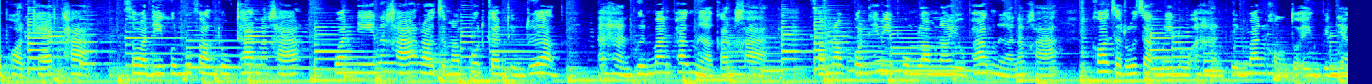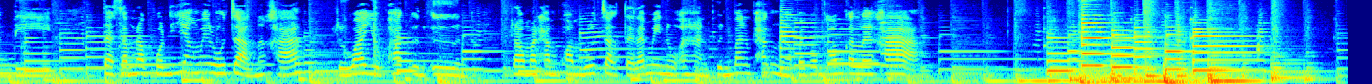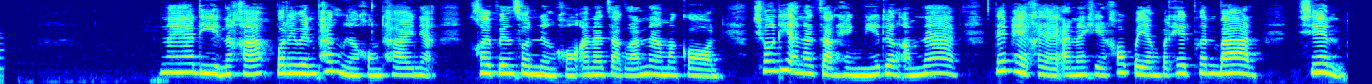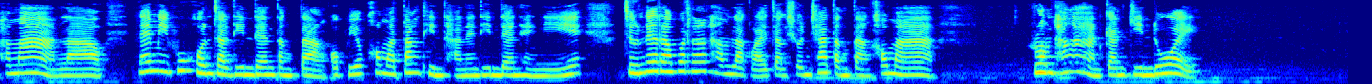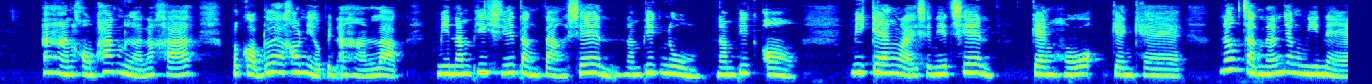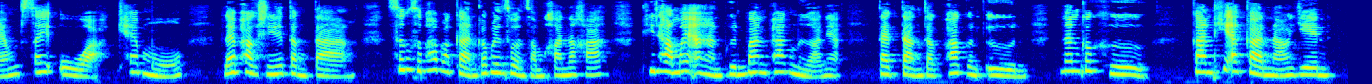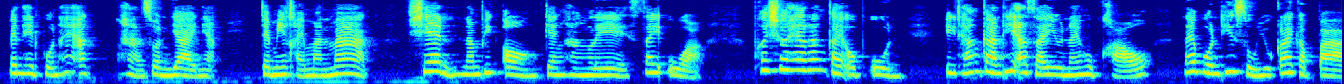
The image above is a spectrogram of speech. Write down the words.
สู่พอดแคสต์ค่ะ สวัสดีคุณผู้ฟังทุกท่านนะคะ วันนี้นะคะเราจะมาพูดกันถึงเรื่อง อาหารพื้นบ้านภาคเหนือกันค่ะสำหรับคนที่มีภูมิลำเนาอยู่ภาคเหนือนะคะ ก็จะรู้จักเมนูอาหารพื้นบ้านของตัวเองเป็นอย่างดี แต่สำหรับคนที่ยังไม่รู้จักนะคะ หรือว่าอยู่ภาคอื่นๆ เรามาทำความรู้จักแต่ละเมนูอาหารพื้นบ้านภาคเหนือไปพร้อม ๆ กันเลยค่ะ นะคะ บริเวณภาคเหนือของไทยเนี่ยเคยเป็นส่วนหนึ่งของอาณาจักรล้านนามาก่อน ช่วงที่อาณาจักรแห่งนี้เรืองอำนาจ ได้แผ่ขยายอาณาเขตเข้าไปยังประเทศเพื่อนบ้าน เช่น พม่า ลาว และมีผู้คนจากดินแดนต่างๆ อพยพเข้ามาตั้งถิ่นฐานในดินแดนแห่งนี้ จึงได้รับวัฒนธรรมหลากหลายจากชนชาติต่างๆ เข้ามา รวมทั้งอาหารการกินด้วยอาหารของภาคเหนือนะคะ ประกอบด้วยข้าวเหนียวเป็นอาหารหลัก มีน้ำพริกชนิดต่าง ๆ เช่น น้ำพริกหนุ่ม น้ำพริกอ่อง มีแกงหลายชนิดเช่น แกงโฮะ แกงแค นอกจากนั้นยังมีแหนม ไส้อั่ว แคบหมู และผักชนิดต่างๆ ซึ่งสภาพอากาศก็เป็นส่วนสำคัญนะคะ ที่ทำให้อาหารพื้นบ้านภาคเหนือเนี่ยแตกต่างจากภาคอื่น ๆ นั่นก็คือ การที่อากาศหนาวเย็นเป็นเหตุผลให้อาหารส่วนใหญ่เนี่ยจะมีไขมันมาก เช่น น้ำพริกอ่อง แกงฮังเล ไส้อั่ว พื่อช่วยให้ร่างกายอบอุ่น อีกทั้งการที่อาศัยอยู่ในหุบเขา และบนที่สูงอยู่ใกล้กับป่า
